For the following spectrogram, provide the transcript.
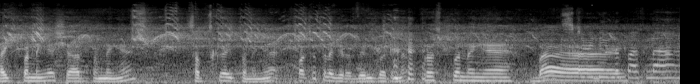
லைக் பண்ணுங்கள் ஷேர் பண்ணுங்கள் சப்ஸ்கிரைப் பண்ணுங்கள் பக்கத்தில் இருக்கிற பெல் பட்டனை ப்ரெஸ் பண்ணுங்கள் பாய் பார்க்கலாம்.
